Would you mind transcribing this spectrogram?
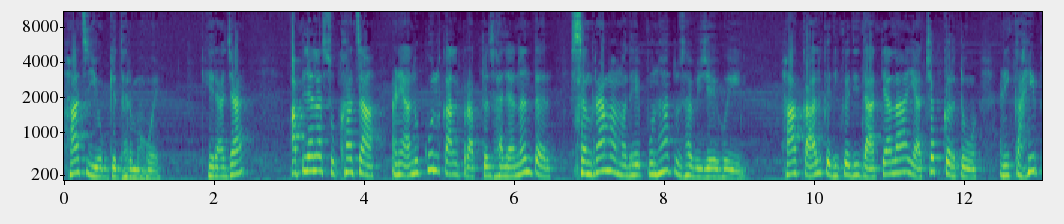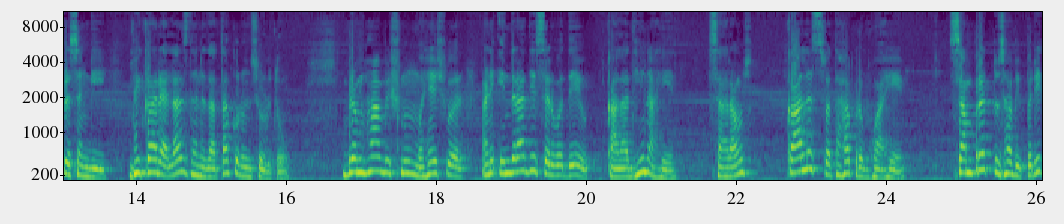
हाच योग्य धर्म होय. हे राजा आपल्याला सुखाचा आणि अनुकूल काल प्राप्त झाल्यानंतर संग्रामामध्ये पुन्हा तुझा विजय होईल. हा काल कधी कधी दात्याला याचक करतो आणि काही प्रसंगी भिकाऱ्यालाच धनदाता करून सोडतो. ब्रह्मा विष्णू महेश्वर आणि इंद्रादी सर्व देव कालाधीन आहेत सारांश कालच स्वतः प्रभू आहे. संप्रत तुझा विपरीत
